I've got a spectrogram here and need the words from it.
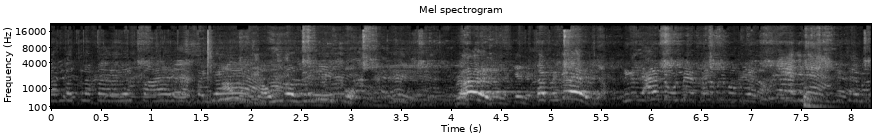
கம்பத்துல பாரு பாரு பையா அவங்க நீங்க யாரும் உண்மையை கண்டுபிடிக்க முடியாது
